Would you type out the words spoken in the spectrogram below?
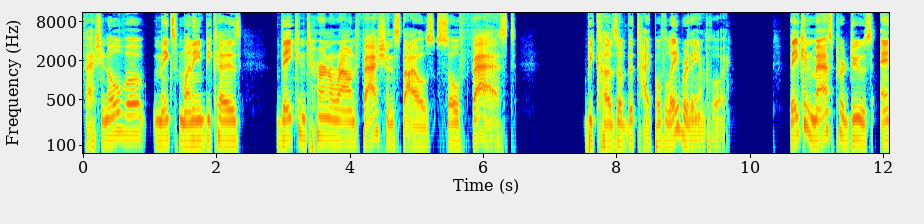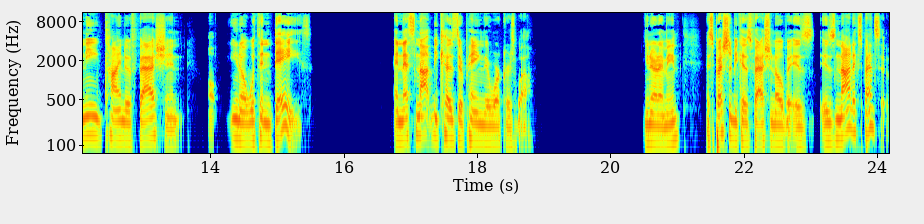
Fashion Nova makes money because they can turn around fashion styles so fast because of the type of labor they employ. They can mass produce any kind of fashion, uh, you know, within days. And that's not because they're paying their workers well. You know what I mean? Especially because Fashion Nova is is not expensive.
